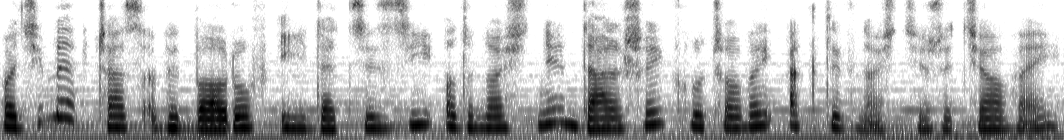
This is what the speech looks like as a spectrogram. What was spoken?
Chodzimy w czas wyborów i decyzji odnośnie dalszej kluczowej aktywności życiowej.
